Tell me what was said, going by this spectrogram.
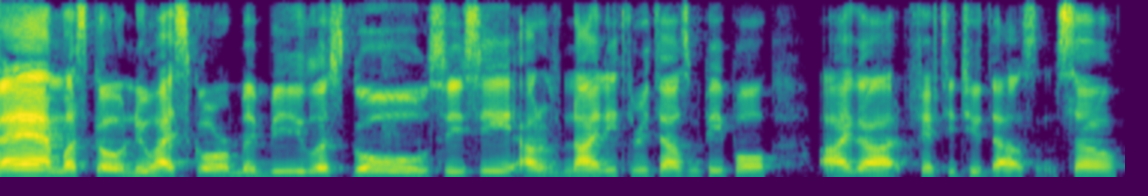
Bam! Let's go. New high score, baby. Let's go. CC, out of 93,000 people, I got 52,000. So,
